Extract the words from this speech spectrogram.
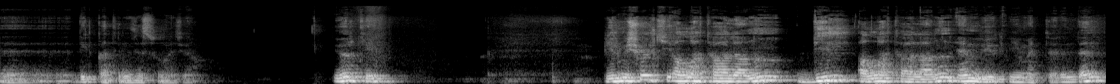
e, dikkatinize sunacağım. Diyor ki bilmiş ol ki Allah Teala'nın dil Allah Teala'nın en büyük nimetlerinden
